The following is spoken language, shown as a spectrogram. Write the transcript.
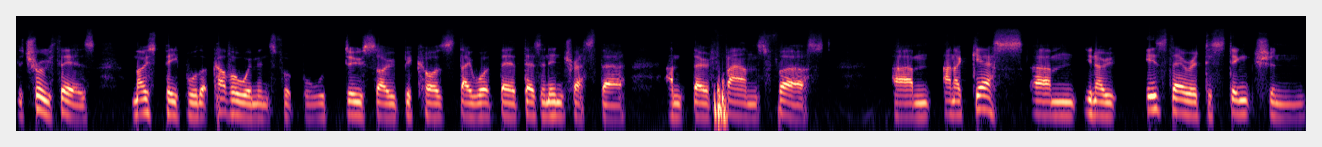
the truth is most people that cover women's football do so because they were there, there's an interest there and they're fans first. Um, and I guess um, you know is there a distinction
